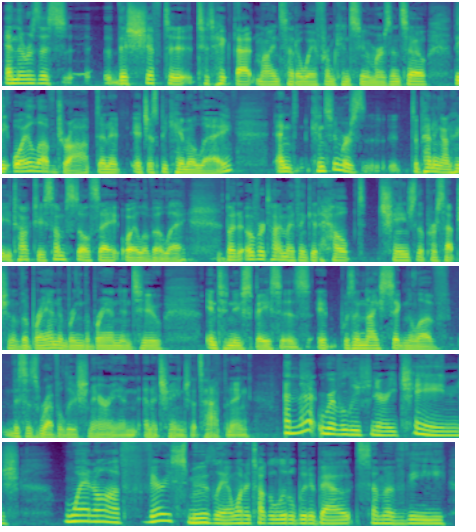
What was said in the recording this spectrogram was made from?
And there was this this shift to to take that mindset away from consumers. And so the oil of dropped and it, it just became Olay. And consumers, depending on who you talk to, some still say oil of Olay. But over time I think it helped change the perception of the brand and bring the brand into into new spaces. It was a nice signal of this is revolutionary and, and a change that's happening. And that revolutionary change went off very smoothly. I want to talk a little bit about some of the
